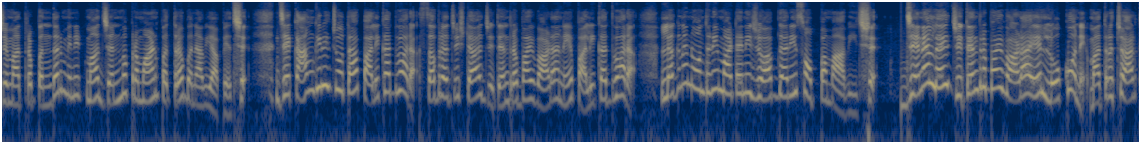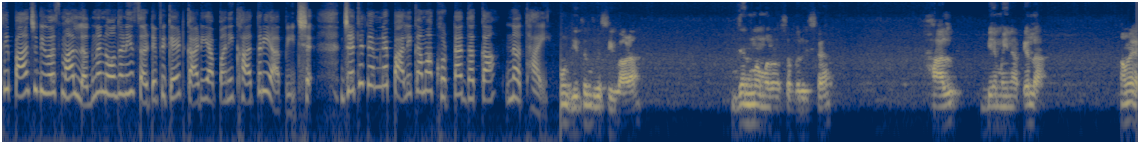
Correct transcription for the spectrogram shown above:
જે માત્ર પંદર મિનિટમાં જન્મ પ્રમાણપત્ર બનાવી આપે છે. જે કામગીરી જોતા પાલિકા દ્વારા સબ રજિસ્ટ્રાર જીતેન્દ્રભાઈ વાડાને પાલિકા દ્વારા લગ્ન નોંધણી માટેની જવાબદારી સોંપવામાં આવી છે. જેને લઈ જીતેન્દ્રભાઈ વાળાએ લોકોને માત્ર ચારથી પાંચ દિવસમાં લગ્ન નોંધણી સર્ટિફિકેટ કાઢી આપવાની ખાતરી આપી છે, જેથી તેમને પાલિકામાં ખોટા ધક્કા ન થાય. હું જીતેન્દ્રસિંહ વાળા, જન્મ મરણ સબરિસ્ટ્રાર હાલ બે મહિના પહેલા અમે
